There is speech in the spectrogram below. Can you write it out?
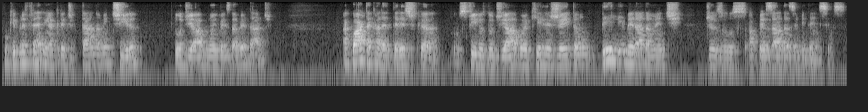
porque preferem acreditar na mentira do diabo em vez da verdade. A quarta característica dos filhos do diabo é que rejeitam deliberadamente Jesus, apesar das evidências.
